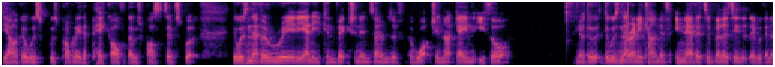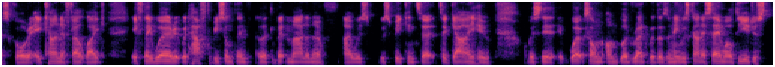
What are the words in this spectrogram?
Thiago was was probably the pick of those positives, but there was never really any conviction in terms of, of watching that game that you thought, you know, there, there was never any kind of inevitability that they were going to score it. It kind of felt like if they were, it would have to be something a little bit mad. I know I was was speaking to, to Guy, who obviously it works on, on Blood Red with us, and he was kind of saying, well, do you just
